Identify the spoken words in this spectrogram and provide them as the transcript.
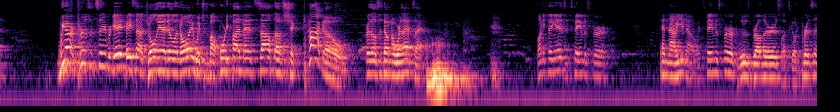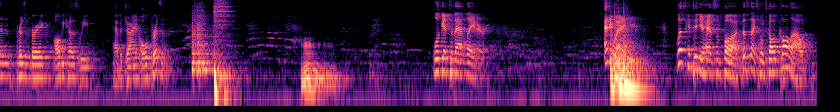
We are Prison City Brigade based out of Joliet, Illinois, which is about 45 minutes south of Chicago, for those that don't know where that's at. Funny thing is, it's famous for, and now you know, it's famous for Blues Brothers, Let's Go to Prison, Prison Break, all because we have a giant old prison. We'll get to that later. Anyway, let's continue to have some fun. This next one's called Call Out.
